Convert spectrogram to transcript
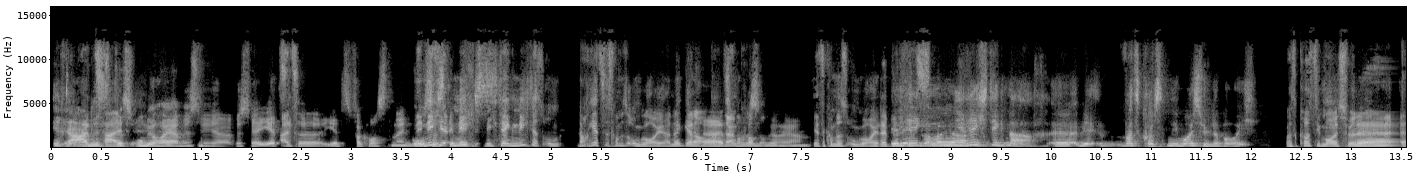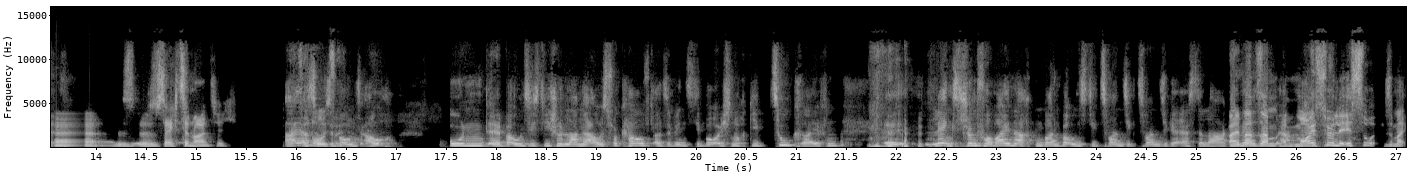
irre ja, das, Zeit. das Ungeheuer müssen wir, müssen wir jetzt, also, äh, jetzt verkosten. Ein großes nee, nicht, nicht, ich denke nicht, dass, doch jetzt kommt das Ungeheuer, ne? Genau. Ja, jetzt dann kommt das Ungeheuer. Jetzt kommt das Ungeheuer. Da wir legen die richtig nach. Äh, was kosten die Mäushöhle bei euch? Was kostet die Mäushöhle? Äh, äh, 16,90. Ah ja, so ist es bei uns auch. Und äh, bei uns ist die schon lange ausverkauft. Also wenn es die bei euch noch gibt, zugreifen. Äh, längst, schon vor Weihnachten waren bei uns die 2020er erste Lagen. Weil man sagt, Mäushöhle ist so, sag mal,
